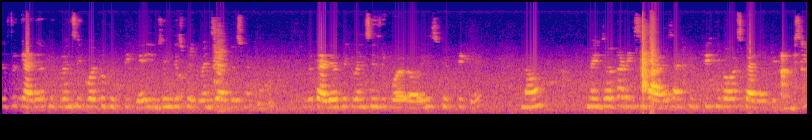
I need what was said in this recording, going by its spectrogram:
Adjust the carrier frequency equal to 50k using this frequency adjustment now. So the carrier frequency is equal uh, is 50k. Now measure the DC bias at 50 kilohertz carrier frequency.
